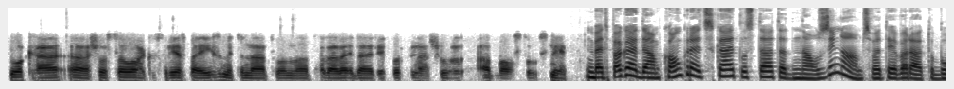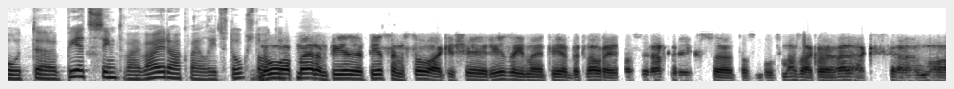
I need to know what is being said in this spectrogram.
to, ka šos cilvēkus ir iespēja izmitināt un tādā veidā arī turpināt šo atbalstu sniegt. Bet pagaidām konkrēts skaitlis tā tad nav zināms, vai tie varētu būt 500 vai vairāk vai līdz 1000? Nu, apmēram 500 cilvēki šie ir iezīmētie, bet vēlreiz tas ir atkarīgs, tas būs mazāk vai vairāk no,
